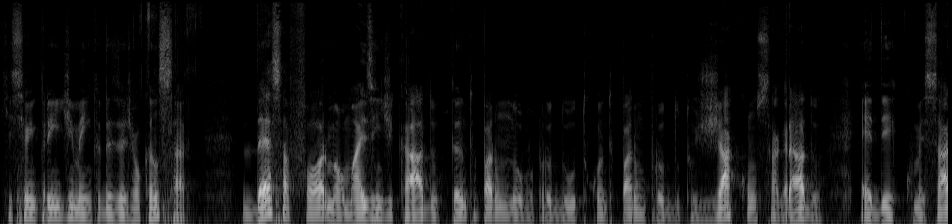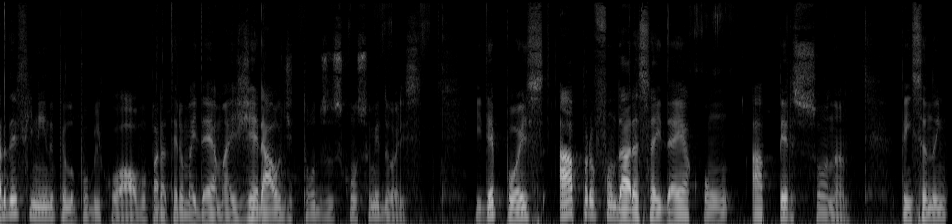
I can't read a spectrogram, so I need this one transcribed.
que seu empreendimento deseja alcançar. Dessa forma, o mais indicado, tanto para um novo produto quanto para um produto já consagrado, é de começar definindo pelo público-alvo para ter uma ideia mais geral de todos os consumidores. E depois aprofundar essa ideia com a persona, pensando em,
